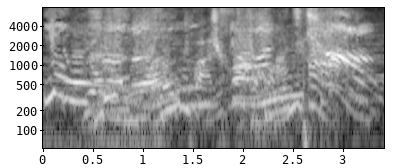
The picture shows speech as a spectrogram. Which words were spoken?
永恒传唱。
